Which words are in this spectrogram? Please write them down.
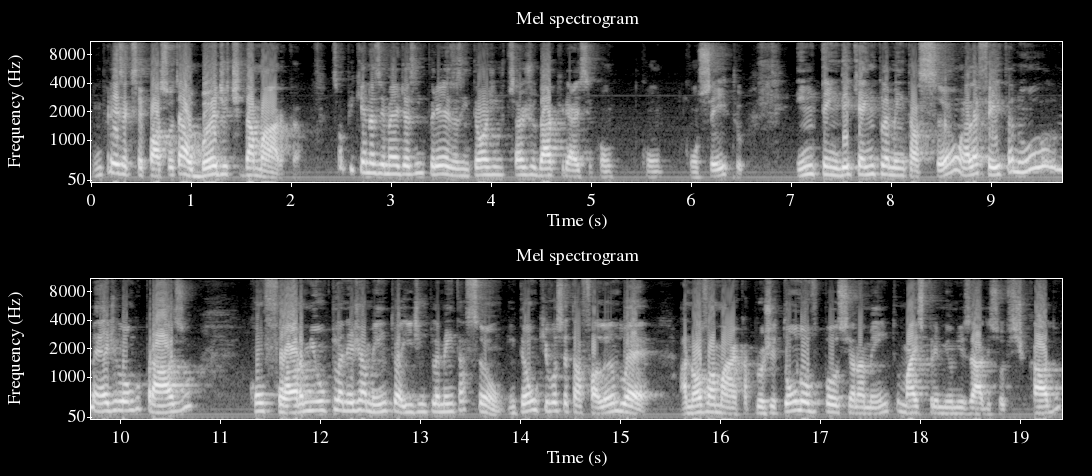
Empresa que você passou, tá, o budget da marca. São pequenas e médias empresas, então a gente precisa ajudar a criar esse con con conceito e entender que a implementação ela é feita no médio e longo prazo, conforme o planejamento aí de implementação. Então o que você está falando é a nova marca projetou um novo posicionamento mais premiumizado e sofisticado.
